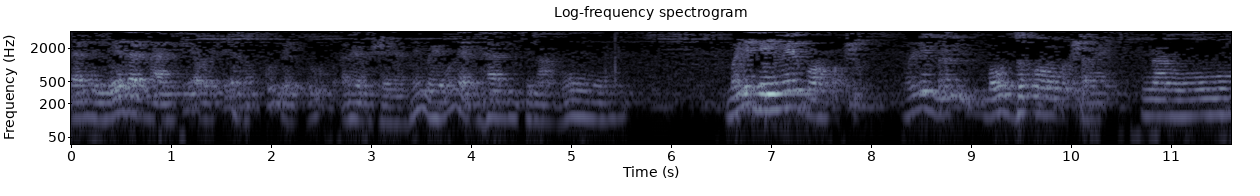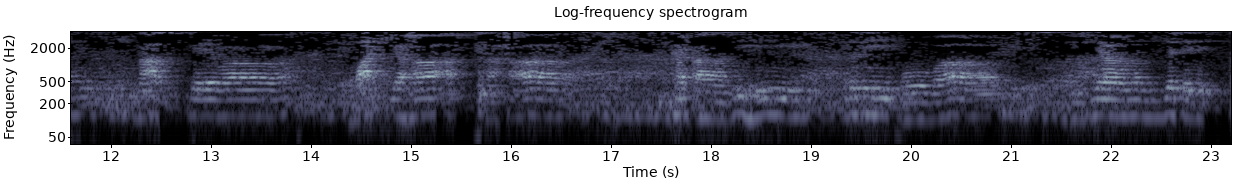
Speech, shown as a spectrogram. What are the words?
దాన్ని లేదనడానికి ఎవరికి హక్కు లేదు అనే విషయాన్ని మేము నిర్ధారించినాము. మళ్ళీ దేని మీద పూర్వపక్షం మళ్ళీ బౌద్ధ పూర్వపక్షమే నను వాక్య అర్థ ఘటాది ప్రదీపో వా విజ్ఞానం వ్యతిరిక్త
